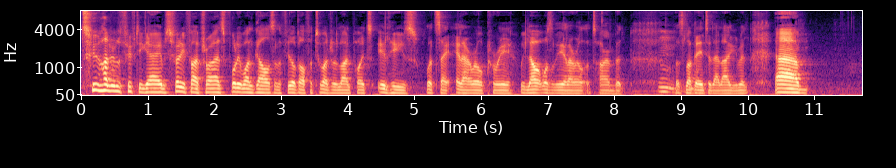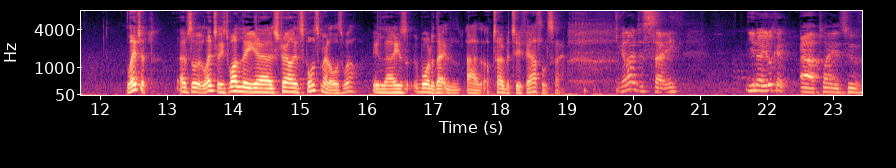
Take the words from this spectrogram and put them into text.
250 games, 35 tries, 41 goals, and a field goal for 209 points in his, let's say, NRL career. We know it wasn't the NRL at the time, but Mm. let's not get into that argument. Um, legend. Absolute legend. He's won the uh, Australian Sports Medal as well. In, uh, he was awarded that in uh, October 2000. So Can I just say, you know, you look at uh, players who've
